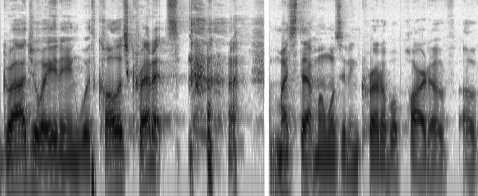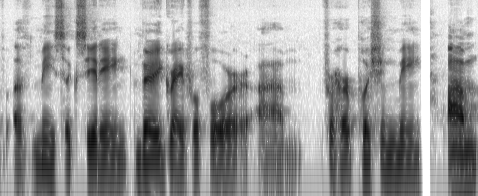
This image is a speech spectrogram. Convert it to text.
graduating with college credits. My stepmom was an incredible part of of, of me succeeding. I'm very grateful for um, for her pushing me. Um,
